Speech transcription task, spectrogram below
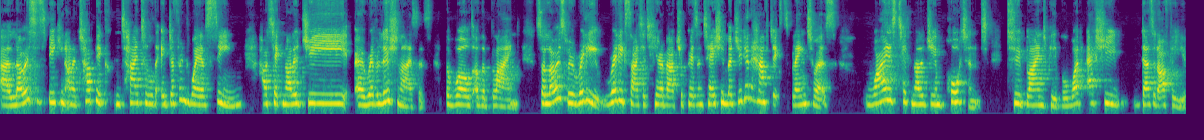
Uh, Lois is speaking on a topic entitled A Different Way of Seeing How Technology uh, Revolutionizes the World of the Blind. So, Lois, we're really, really excited to hear about your presentation, but you're going to have to explain to us why is technology important to blind people? What actually does it offer you?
